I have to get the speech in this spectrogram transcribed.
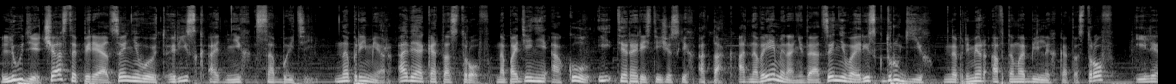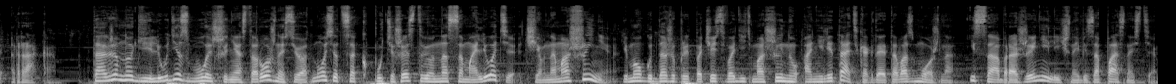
Люди часто переоценивают риск одних событий. Например, авиакатастроф, нападений акул и террористических атак, одновременно недооценивая риск других, например, автомобильных катастроф или рака. Также многие люди с большей неосторожностью относятся к путешествию на самолете, чем на машине, и могут даже предпочесть водить машину, а не летать, когда это возможно, из соображений личной безопасности.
